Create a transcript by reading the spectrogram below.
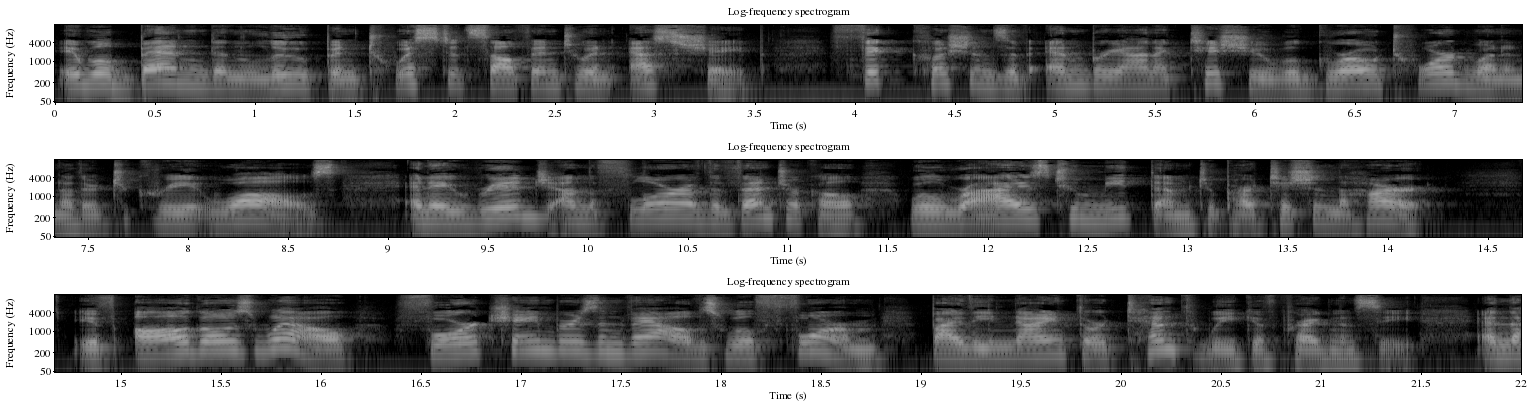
It will bend and loop and twist itself into an S shape. Thick cushions of embryonic tissue will grow toward one another to create walls and a ridge on the floor of the ventricle will rise to meet them to partition the heart. If all goes well, four chambers and valves will form by the ninth or tenth week of pregnancy, and the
